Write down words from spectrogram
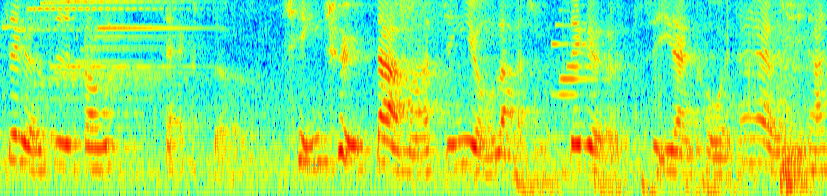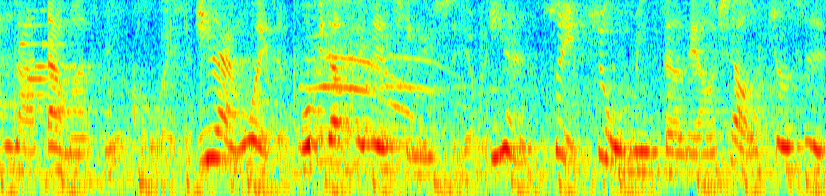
这个是方 Sex 的。情趣大麻精油蜡烛，这个是依兰口味，它还有其他是拉大麻自由口味的依兰味的，我比较推荐情侣使用。依兰最著名的疗效就是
